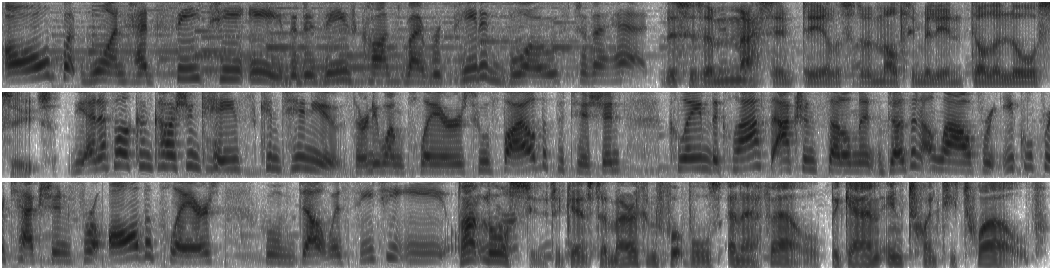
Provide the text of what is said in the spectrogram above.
all but one had CTE, the disease caused by repeated blows to the head. This is a massive deal, a sort of a multi million dollar lawsuit. The NFL concussion case continues. 31 players who filed the petition claim the class action settlement doesn't allow for equal protection for all the players who have dealt with CTE. That lawsuit against American football's NFL began in 2012.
